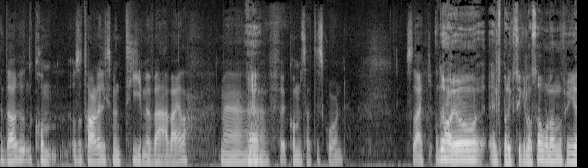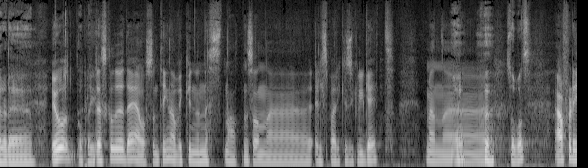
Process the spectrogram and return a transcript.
da, da kom, Og så tar det liksom en time hver vei, da. Med Ja. å komme seg til skolen. Så det er ikke Du har jo elsparkesykkel også. Hvordan fungerer det? Jo, det, skal du, det er også en ting, da. Vi kunne nesten hatt en sånn uh, elsparkesykkelgate. Men uh, Såpass? Ja, fordi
